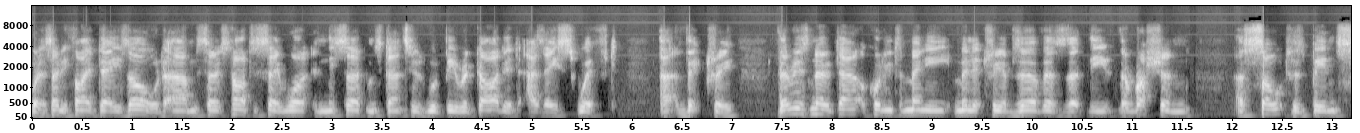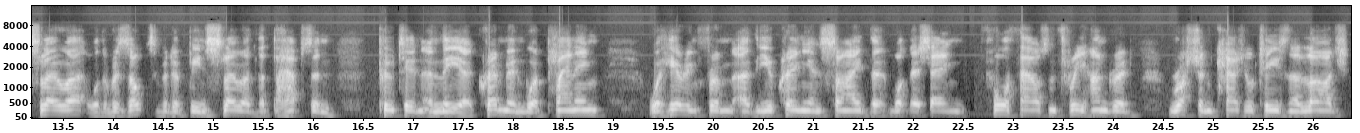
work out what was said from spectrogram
Well, it's only five days old, um, so it's hard to say what in these circumstances would be regarded as a swift uh, victory. There is no doubt, according to many military observers, that the, the Russian assault has been slower, or the results of it have been slower than perhaps than Putin and the uh, Kremlin were planning. We're hearing from uh, the Ukrainian side that what they're saying 4,300 Russian casualties and a large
